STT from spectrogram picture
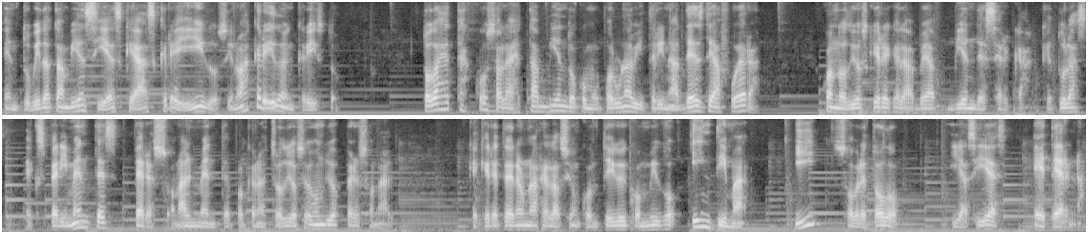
en tu vida también si es que has creído, si no has creído en Cristo Todas estas cosas las están viendo como por una vitrina desde afuera, cuando Dios quiere que las veas bien de cerca, que tú las experimentes personalmente, porque nuestro Dios es un Dios personal, que quiere tener una relación contigo y conmigo íntima y sobre todo, y así es, eterna.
